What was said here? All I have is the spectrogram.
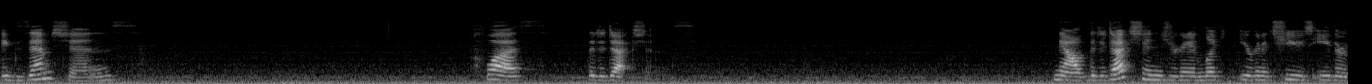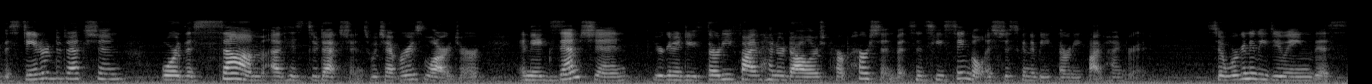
exemptions plus the deduction. Now the deductions you're going to look you're going to choose either the standard deduction or the sum of his deductions, whichever is larger. And the exemption, you're going to do $3,500 per person, but since he's single, it's just going to be 3,500. So we're going to be doing this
